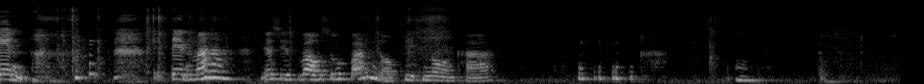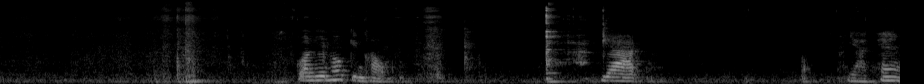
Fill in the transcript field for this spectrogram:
เต้น ไปเต้นมาเดี๋ยวสิเว้าสู้ฟังดอกพี่น้องค่ะก่อนอื่นเขากินเขาวอยากอยากแห้ง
